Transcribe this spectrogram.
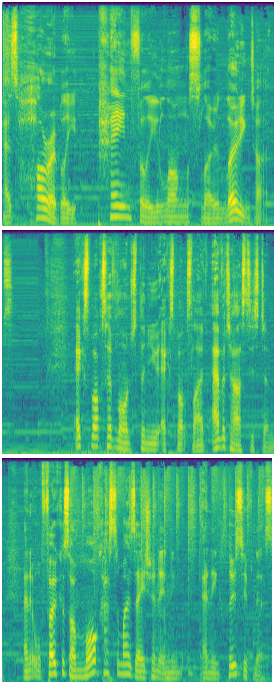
has horribly, painfully long, slow loading times. Xbox have launched the new Xbox Live Avatar system, and it will focus on more customization and, and inclusiveness.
